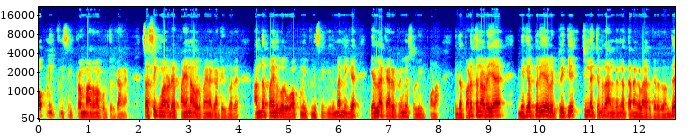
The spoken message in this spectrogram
ஓப்பனிங் ஃபினிஷிங் பிரமாதமாக கொடுத்துருக்காங்க. சசிகுமாரோடைய பையனாக ஒரு பையனை காட்டியிருப்பாரு. அந்த பையனுக்கு ஒரு ஓப்பனிங் ஃபினிஷிங் இது மாதிரி நீங்கள் எல்லா கேரக்டருமே சொல்லிட்டு போகலாம் இந்த படத்தினுடைய மிகப்பெரிய வெற்றிக்கு சின்ன சின்னதாக அங்கங்கே தடங்களாக இருக்கிறது வந்து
